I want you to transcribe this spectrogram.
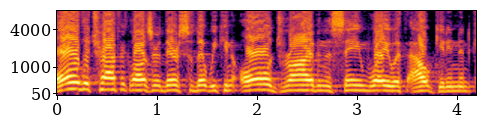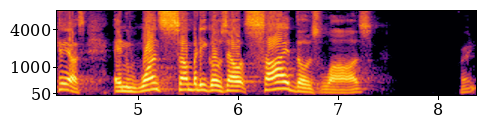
All the traffic laws are there so that we can all drive in the same way without getting into chaos. And once somebody goes outside those laws, right?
